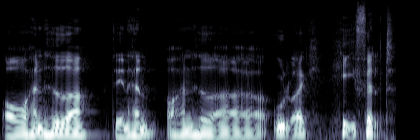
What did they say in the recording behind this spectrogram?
Og han hedder, det er en han, og han hedder Ulrik Hefeldt.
